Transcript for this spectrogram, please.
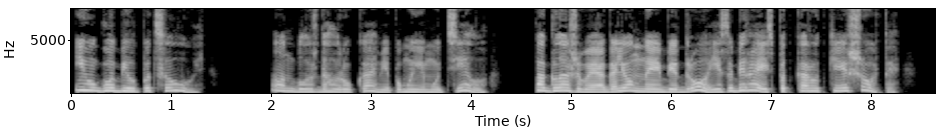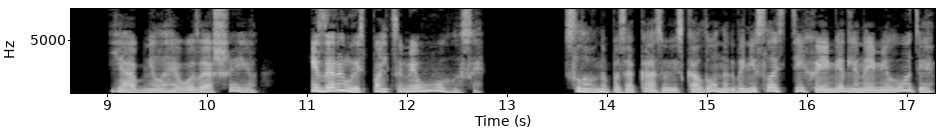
и углубил поцелуй. Он блуждал руками по моему телу, поглаживая оголенное бедро и забираясь под короткие шорты. Я обняла его за шею и зарылась пальцами в волосы. Словно по заказу из колонок донеслась тихая медленная мелодия,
